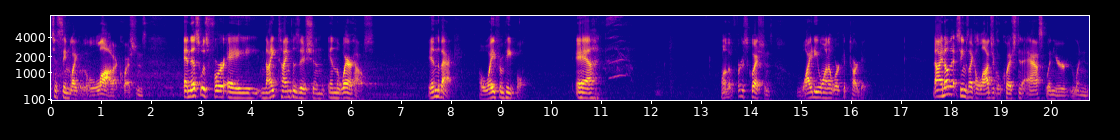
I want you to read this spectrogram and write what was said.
it just seemed like it was a lot of questions. And this was for a nighttime position in the warehouse, in the back, away from people. And one of the first questions, why do you want to work at Target? Now I know that seems like a logical question to ask when you're when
